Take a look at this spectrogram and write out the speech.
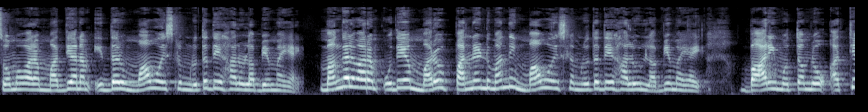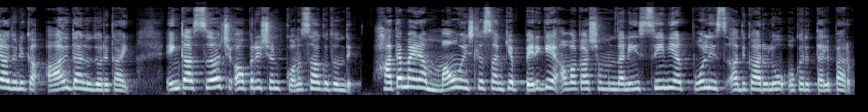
సోమవారం మధ్యాహ్నం ఇద్దరు మావోయిస్టులు మృతదేహాలు లభ్యమయ్యాయి. మంగళవారం ఉదయం మరో పన్నెండు మంది మావోయిస్టుల మృతదేహాలు లభ్యమయ్యాయి. భారీ మొత్తంలో అత్యాధునిక ఆయుధాలు దొరికాయి. ఇంకా సర్చ్ ఆపరేషన్ కొనసాగుతుంది. హతమైన మావోయిస్టుల సంఖ్య పెరిగే అవకాశం ఉందని సీనియర్ పోలీస్ అధికారులు ఒకరు తెలిపారు.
